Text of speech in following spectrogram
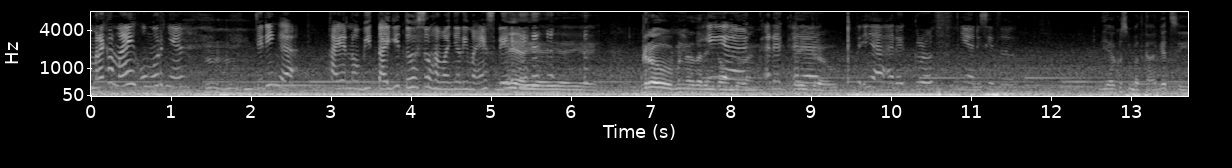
mereka naik umurnya Hmm, jadi nggak kayak Nobita gitu selamanya 5 SD Iya, iya, iya, iya. Grow bener tadi Iya, kamu bilang. ada They ada grow. iya ada growth-nya di situ Iya aku sempat kaget sih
